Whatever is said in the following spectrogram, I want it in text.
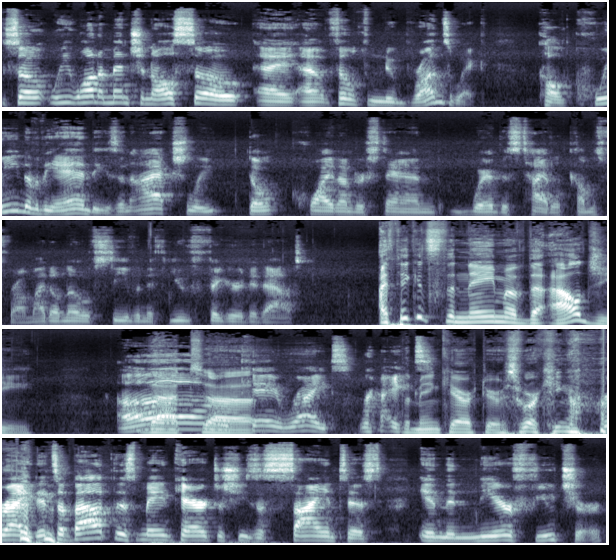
so we want to mention also a, a, film from New Brunswick called Queen of the Andes, and I actually don't quite understand where this title comes from. I don't know if Stephen, if you've figured it out. I think it's the name of the algae. Oh, that, uh, okay, right, right. The main character is working on. right, it's about this main character. She's a scientist in the near future.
